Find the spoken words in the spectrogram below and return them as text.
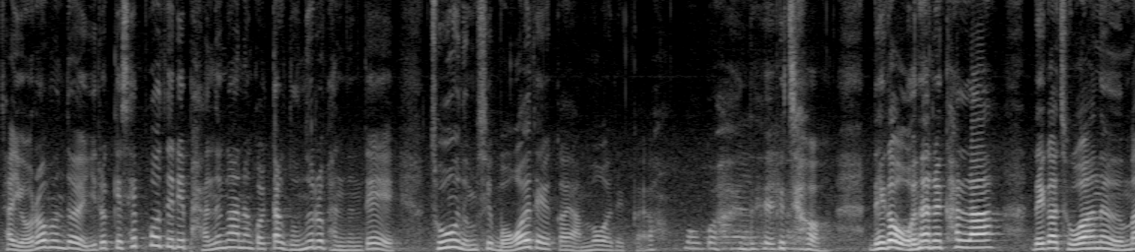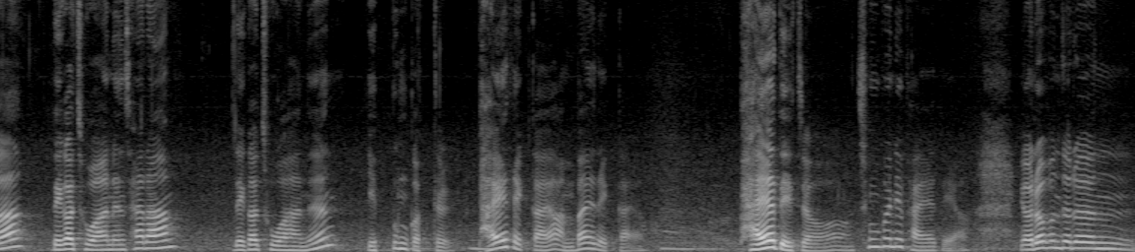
자, 여러분들 이렇게 세포들이 반응하는 걸 딱 눈으로 봤는데 좋은 음식 먹어야 될까요? 안 먹어야 될까요? 먹어야 돼. 그렇죠. 내가 원하는 칼라, 내가 좋아하는 음악, 내가 좋아하는 사람, 내가 좋아하는 예쁜 것들 봐야 될까요? 안 봐야 될까요? 봐야 되죠. 충분히 봐야 돼요. 여러분들은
